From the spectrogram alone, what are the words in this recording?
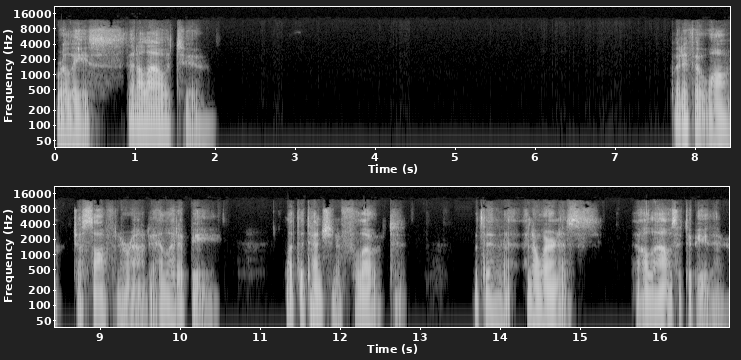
release, then allow it to. But if it won't, just soften around it and let it be. Let the tension float within an awareness that allows it to be there.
